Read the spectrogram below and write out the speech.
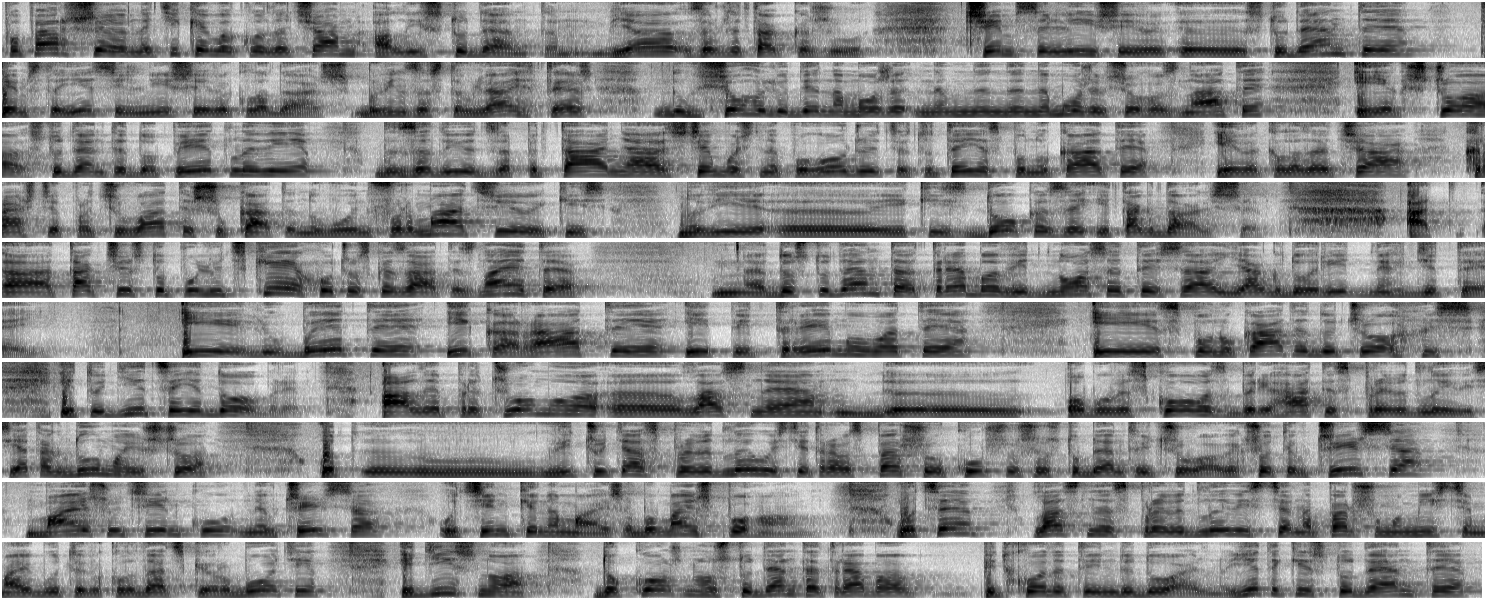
По-перше, не тільки викладачам, але й студентам. Я завжди так кажу: чим сильніші е, студенти, тим стає сильніший викладач, бо він заставляє теж ну, всього людина може не, не, не може всього знати. І якщо студенти допитливі, задають запитання, з чимось не погоджуються, то це є спонукати і викладача краще працювати, шукати нову інформацію, якісь нові е, якісь докази і так далі. А, а так чисто по-людськи я хочу сказати, знаєте. До студента треба відноситися як до рідних дітей. І любити, і карати, і підтримувати, і спонукати до чогось. І тоді це є добре. Але при чому, е, власне, е, обов'язково зберігати справедливість. Я так думаю, що от, е, відчуття справедливості треба з першого курсу, що студент відчував. Якщо ти вчишся, Маєш оцінку, не вчишся, оцінки не маєш або маєш погано. Оце, власне, справедливість на першому місці має бути в викладацькій роботі. І дійсно до кожного студента треба підходити індивідуально. Є такі студенти,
